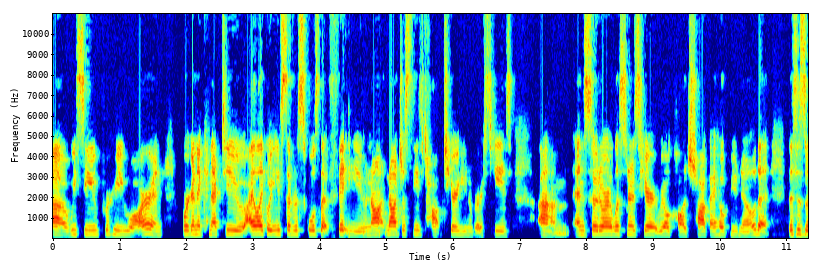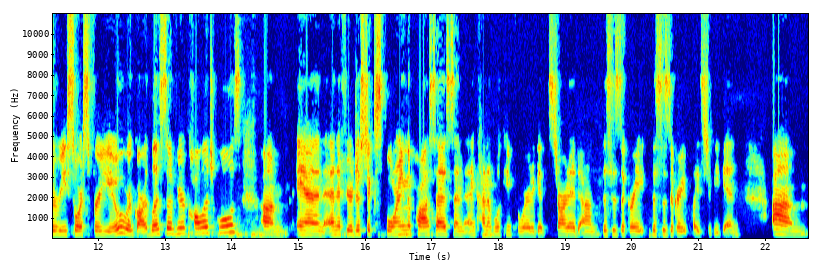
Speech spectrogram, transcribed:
Uh, we see you for who you are and we're going to connect you. I like what you said with schools that fit you not not just these top tier universities um, and so, to our listeners here at Real College Talk, I hope you know that this is a resource for you, regardless of your college goals. Um, and and if you're just exploring the process and, and kind of looking for where to get started, um, this is a great this is a great place to begin. Um,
